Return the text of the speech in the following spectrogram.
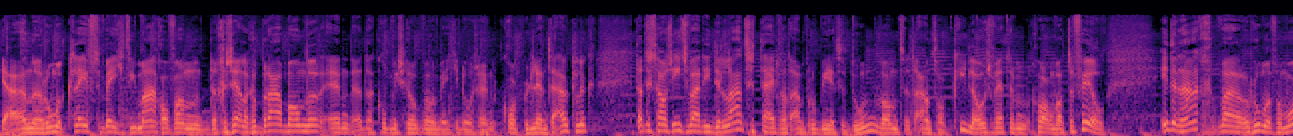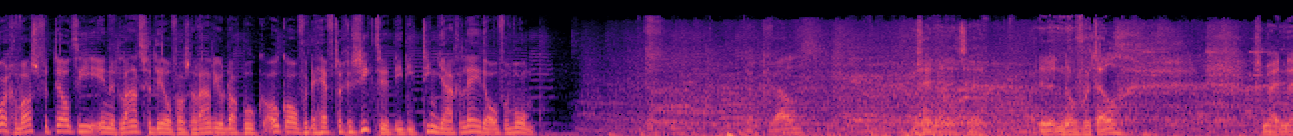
Ja, en uh, Roemer kleeft een beetje het imago van de gezellige Brabander. En dat komt misschien ook wel een beetje door zijn corpulente uiterlijk. Dat is trouwens iets waar hij de laatste tijd wat aan probeert te doen. Want het aantal kilo's werd hem gewoon wat te veel. In Den Haag, waar Roemer vanmorgen was, vertelt hij in het laatste deel van zijn radiodagboek... ook over de heftige ziekte die hij tien jaar geleden overwon. Dankjewel. We zijn in het, uh, in het Novotel. Dat is mijn, uh,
